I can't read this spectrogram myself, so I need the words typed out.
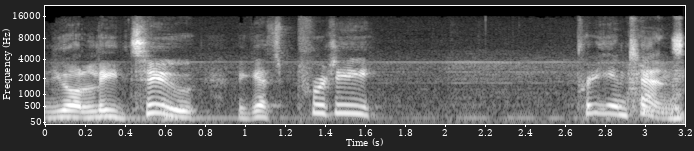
your lead two, it gets pretty, pretty intense.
